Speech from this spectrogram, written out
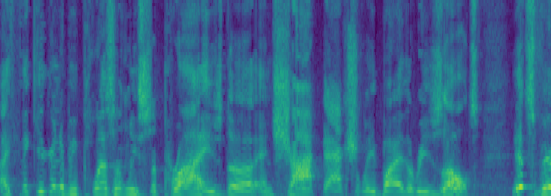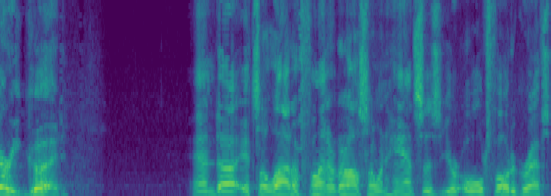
i think you're going to be pleasantly surprised uh, and shocked actually by the results. It's very good. And uh, it's a lot of fun. It also enhances your old photographs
